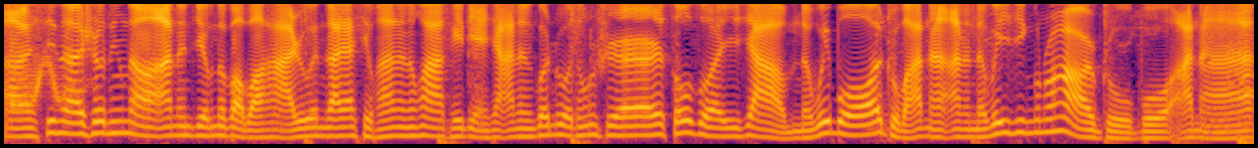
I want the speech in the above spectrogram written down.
啊，现在收听到阿南节目的宝宝哈，如果大家喜欢阿南的话，可以点一下阿南关注，同时搜索一下我们的微博主播阿南，阿南的微信公众号主播阿南，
